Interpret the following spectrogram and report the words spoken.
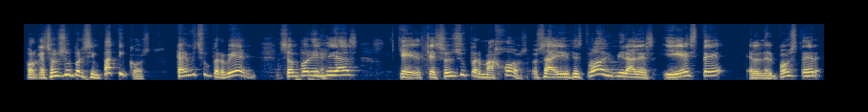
porque son súper simpáticos, caen súper bien. Son policías que, que son súper majos. O sea, y dices, ¡ay, mírales! Y este, el del póster,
